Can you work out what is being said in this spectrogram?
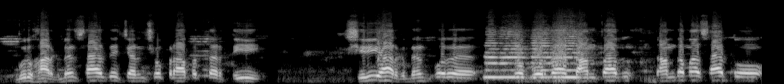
ਗੁਰੂ ਹਰਗੋਬਿੰਦ ਸਾਹਿਬ ਦੇ ਚਰਨ ਛੋਹ ਪ੍ਰਾਪਤ ਧਰਤੀ, ਸ਼੍ਰੀ ਹਰਗੋਬਿੰਦਪੁਰ ਤੋਂ ਗੁਰਦੁਆਰਾ ਦਮਤਾ, ਦਮਦਮਾ ਸਾਹਿਬ ਤੋਂ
